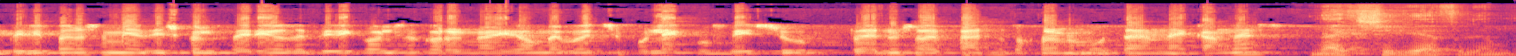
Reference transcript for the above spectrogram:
επειδή πέρασα μια δύσκολη περίοδο, επειδή κόλλησα κορονοϊό, με βοήθησε πολύ η εκπομπή σου. Παίρνουσα ευχάριστα το χρόνο μου όταν έκανες. Να έχεις υγεία, φίλε μου.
